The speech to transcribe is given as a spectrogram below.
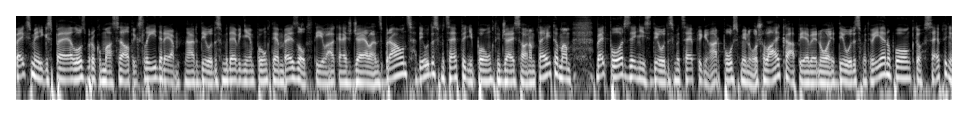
Veiksmīga spēle uzbrukumā Celtics līderiem ar 29 punktiem rezultatīvākais Jēlens Browns, 27 punkti Jasonam Teitumam, bet Porziņš 27,5 minūšu laikā pievienoja 20. 21 punktu, 7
